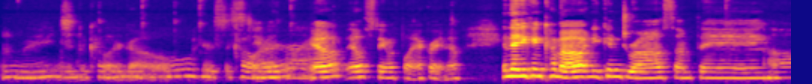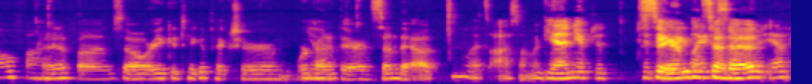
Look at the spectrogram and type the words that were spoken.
Right, Where'd the color go? Here's the color. Yeah, it'll stay with black right now. And then you can come out and you can draw something. Oh, fun. Kind of fun. So, or you could take a picture and work Yeah. on it there and send that. Oh, that's awesome. Again, you have to hit the and airplane to send send it. it. Yep.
